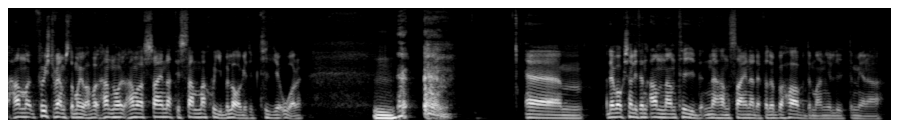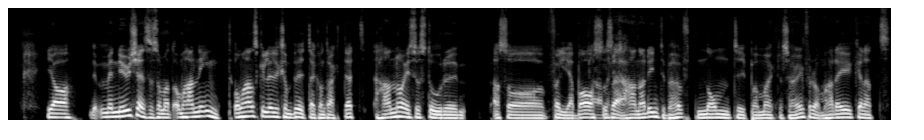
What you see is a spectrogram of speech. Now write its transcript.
han, först och främst, de har, han, har- han var signat till samma skivbolag i typ tio år. Mm. Och det var också en liten annan tid när han signade för då behövde man ju lite mera Ja, men nu känns det som att om han, inte, om han skulle liksom byta kontraktet, han har ju så stor eh, alltså, följarbas Ja, och men så här. exakt. han hade ju inte behövt någon typ av marknadsföring för dem, han hade ju kunnat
